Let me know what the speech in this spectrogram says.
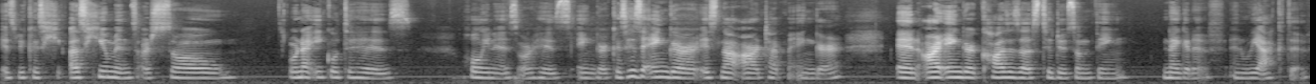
is because he, us humans are so we're not equal to his holiness or his anger because his anger is not our type of anger and our anger causes us to do something negative and reactive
